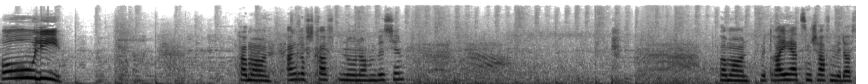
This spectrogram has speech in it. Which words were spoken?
Holy! Come on. Angriffskraft nur noch ein bisschen. Come on. Mit drei Herzen schaffen wir das.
